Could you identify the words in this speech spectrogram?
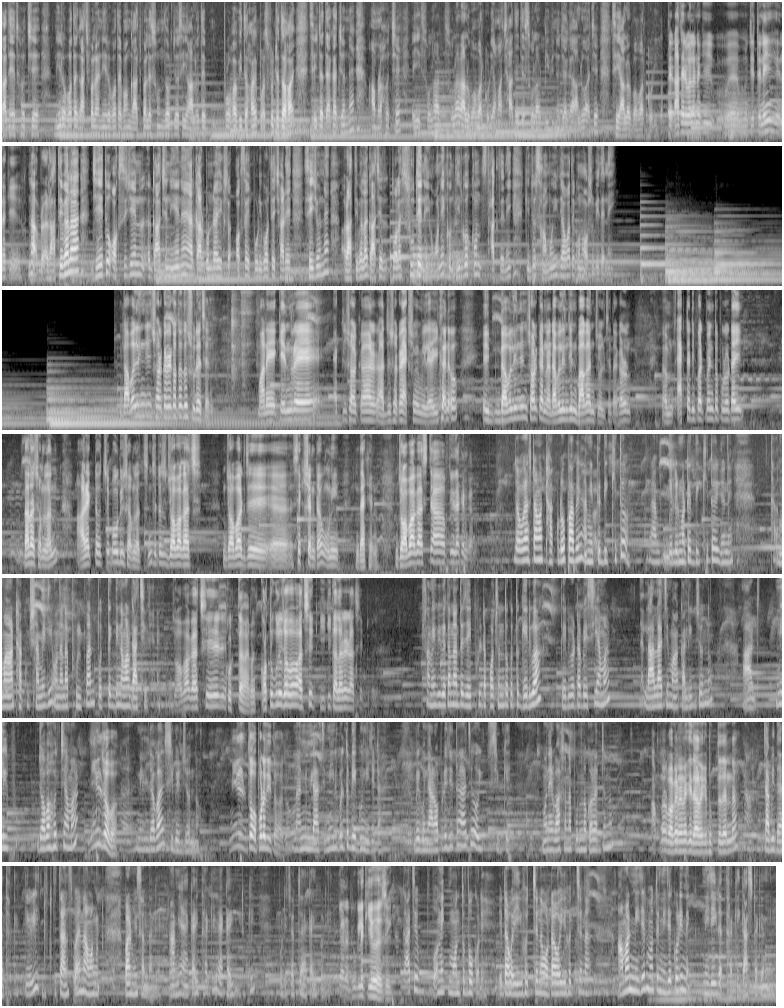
তাদের হচ্ছে নীরবতা গাছপালা নীরবতা এবং গাছপালার সৌন্দর্য সেই আলোতে প্রভাবিত হয় প্রস্ফুটিত হয়। সেইটা দেখার জন্যে আমরা হচ্ছে এই সোলার সোলার আলো ব্যবহার করি। আমার ছাদেতে সোলার বিভিন্ন জায়গায় আলো আছে সেই আলোর ব্যবহার করি। রাতের বেলা নাকি যেতে নেই নাকি? না রাতেবেলা যেহেতু অক্সিজেন গাছ নিয়ে নেয় আর কার্বন ডাই অক্সাইড পরিবর্তে ছাড়ে সেই জন্যে রাত্রিবেলা গাছের তলায় শুতে নেই। অনেকক্ষণ দীর্ঘক্ষণ থাকতে নেই কিন্তু সাময়িক যাওয়াতে কোনো অসুবিধে নেই। ডাবল ইঞ্জিন সরকারের কথা তো শুনেছেন। মানে কেন্দ্রে একটি সরকার রাজ্য সরকার একসঙ্গে মিলে। এইখানেও এই ডাবল ইঞ্জিন সরকার না ডাবল ইঞ্জিন বাগান চলছে। তার কারণ একটা ডিপার্টমেন্ট তো পুরোটাই দাদা সামলান আর একটা হচ্ছে বৌদি সামলাচ্ছেন সেটা হচ্ছে জবা গাছ। জবার যে সেকশনটা উনি দেখেন। জবা গাছটা আপনি দেখেন কেন? জবা গাছটা আমার ঠাকুরও পাবে আমি তো দীক্ষিত আমি বেলুর মঠের দীক্ষিত ওই জন্যে মা ঠাকুর স্বামীজি ওনারা ফুল পান প্রত্যেক দিন আমার গাছে। জবা গাছের করতে হয় মানে কতগুলো জবা আছে কি কি কালারের আছে স্বামী বিবেকানন্দ যেই ফুলটা পছন্দ করতো গেরুয়া গেরুয়াটা বেশি আমার লাল আছে মা কালীর জন্য আর নীল জবা হচ্ছে আমার। নীল জবা? হ্যাঁ, নীল জবা শিবের জন্য। নীল তো অপরাজিতা হয় না নীল আছে নীল বলতে বেগুনি যেটা। বেগুনি আর অপরাজিতা আছে ওই শিবকে মনের বাসনা পূর্ণ করার জন্য। আপনার বাগানে নাকি দাদাকে ঢুকতে দেন না? না চাবি দেওয়া থাকে। কেউই ঢুকতে চান্স পায় না আমার পারমিশন দিলে আমি একাই থাকি একাই ঢুকি পরিচর্যা একাই করি। কেন? ঢুকলে কি হয়েছে? গাছে অনেক মন্তব্য করে এটা ওই হচ্ছে না ওটা ওই হচ্ছে না। আমার নিজের মতে নিজে করি নে- নিজেই থাকি গাছটাকে নিয়ে।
